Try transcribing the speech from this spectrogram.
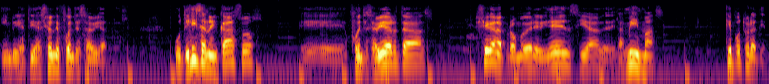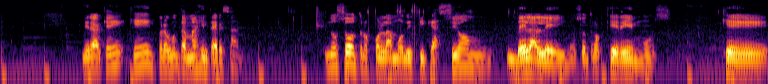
investigación de fuentes abiertas. ¿Utilizan en casos eh, fuentes abiertas? ¿Llegan a promover evidencia desde las mismas? ¿Qué postura tienen? Mira, qué, qué pregunta más interesante. nosotros con la modificación de la ley, nosotros queremos que,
